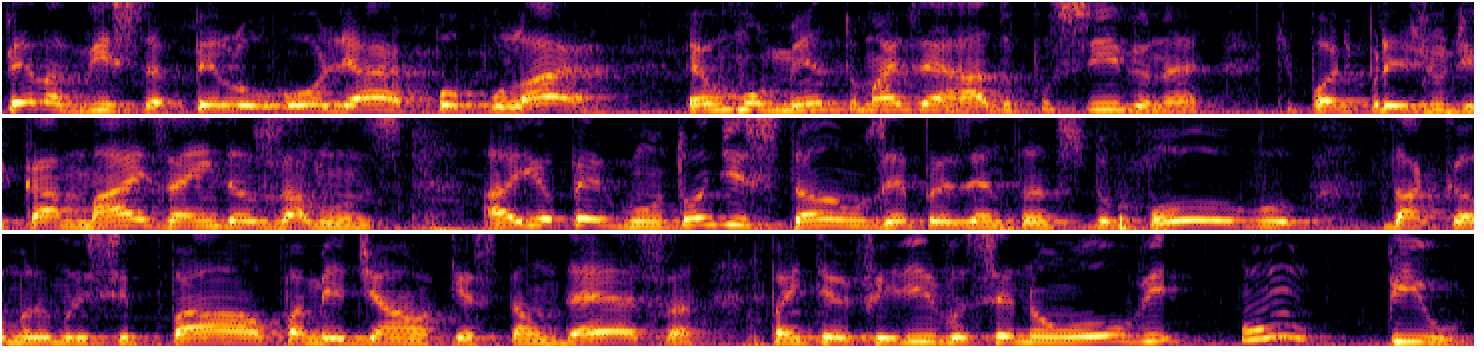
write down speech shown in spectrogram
pela vista, pelo olhar popular, é o momento mais errado possível, né? Que pode prejudicar mais ainda os alunos. Aí eu pergunto, onde estão os representantes do povo, da Câmara Municipal, para mediar uma questão dessa, para interferir? Você não ouve um pio.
